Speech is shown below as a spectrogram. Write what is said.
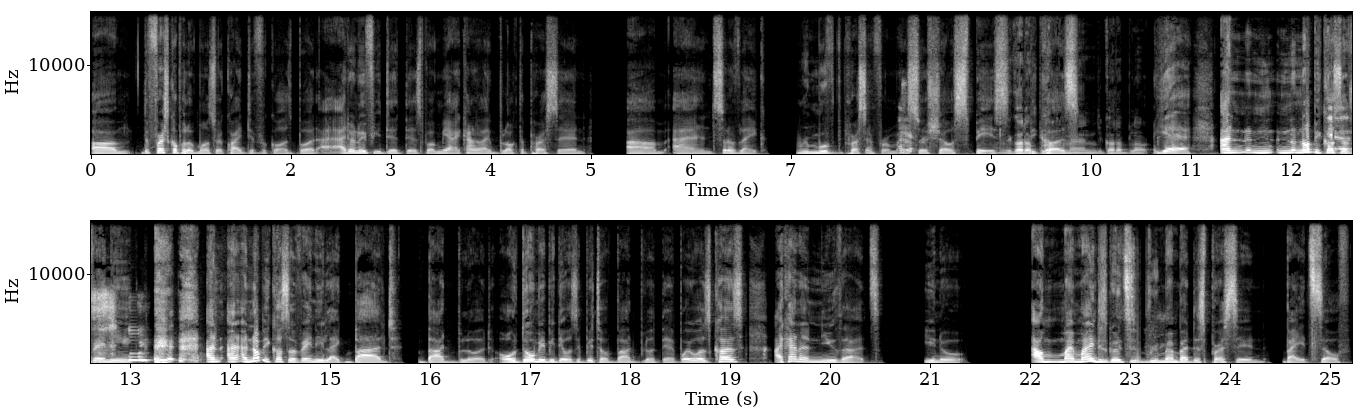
um the first couple of months were quite difficult but i, I don't know if you did this but me i kind of like blocked the person um and sort of like remove the person from my social space you gotta because block, man. You gotta block. Yeah, and n- n- not because yes. of any, and, and and not because of any like bad bad blood. Although maybe there was a bit of bad blood there, but it was because I kind of knew that you know um, my mind is going to remember this person by itself.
